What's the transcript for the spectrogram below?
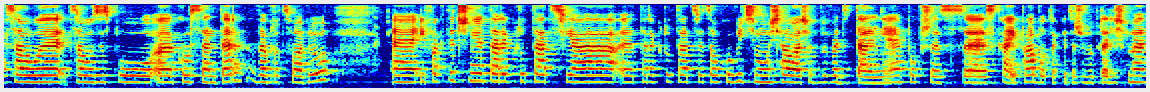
cały, cały zespół call center we Wrocławiu. E, I faktycznie ta rekrutacja, e, ta rekrutacja całkowicie musiała się odbywać zdalnie poprzez e, Skype'a, bo takie też wybraliśmy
